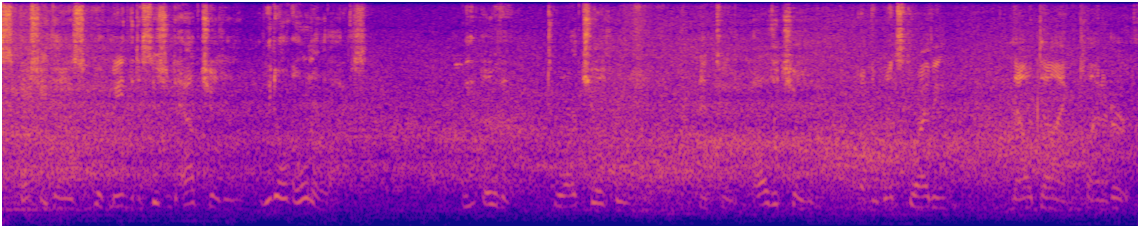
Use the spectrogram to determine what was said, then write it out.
especially those who have made the decision to have children, we don't own our lives. We owe them to our children and to all the children of the once thriving, now dying planet Earth.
